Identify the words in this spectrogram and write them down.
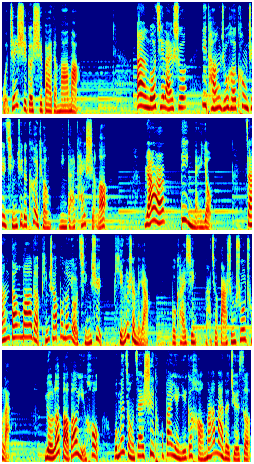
我真是个失败的妈妈。按逻辑来说，一堂如何控制情绪的课程应该开始了，然而并没有。咱当妈的凭啥不能有情绪？凭什么呀？不开心那就大声说出来。有了宝宝以后，我们总在试图扮演一个好妈妈的角色。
